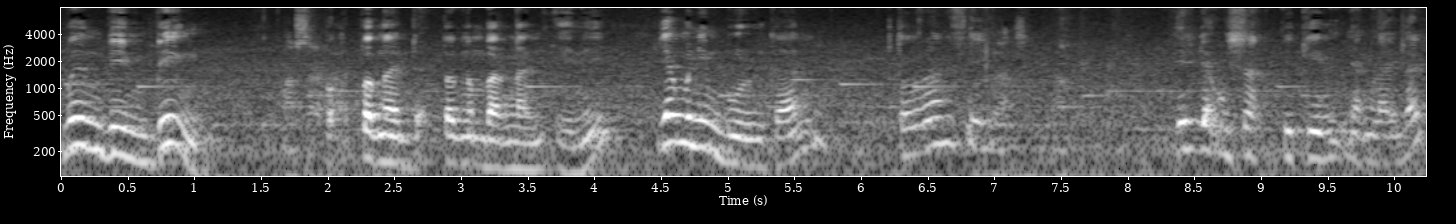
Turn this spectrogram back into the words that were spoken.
membimbing Masyarakat. pengembangan ini yang menimbulkan toleransi. Oke. Jadi tidak usah bikin yang lain-lain.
